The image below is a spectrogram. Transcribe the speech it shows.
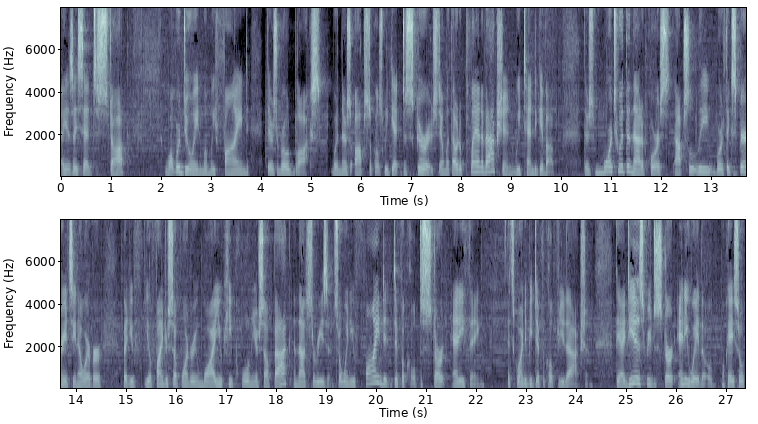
as I said, to stop what we're doing when we find there's roadblocks when there's obstacles. We get discouraged, and without a plan of action, we tend to give up. There's more to it than that, of course, absolutely worth experiencing, however, but you, you'll find yourself wondering why you keep holding yourself back, and that's the reason. So when you find it difficult to start anything, it's going to be difficult for you to action. The idea is for you to start anyway, though. Okay, so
